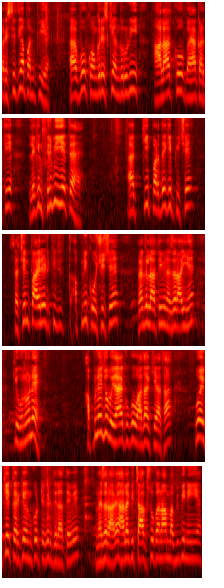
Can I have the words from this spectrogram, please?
परिस्थितियाँ पनपी है वो कांग्रेस की अंदरूनी हालात को बयां करती है। लेकिन फिर भी ये तय है कि पर्दे के पीछे सचिन पायलट की अपनी कोशिशें रंग लाती हुई नज़र आई हैं कि उन्होंने अपने जो विधायकों को वादा किया था, वो एक एक करके उनको टिकट दिलाते हुए नज़र आ रहे हैं। हालाँकि चाकसू का नाम अभी भी नहीं है,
